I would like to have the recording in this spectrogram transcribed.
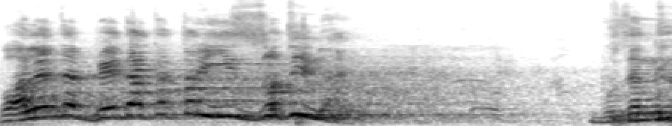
বলেন যে বেদাতের তোর ইজ্জতই নাই। বুঝেননি?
